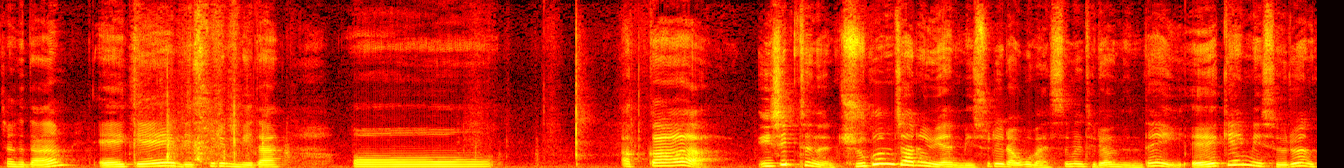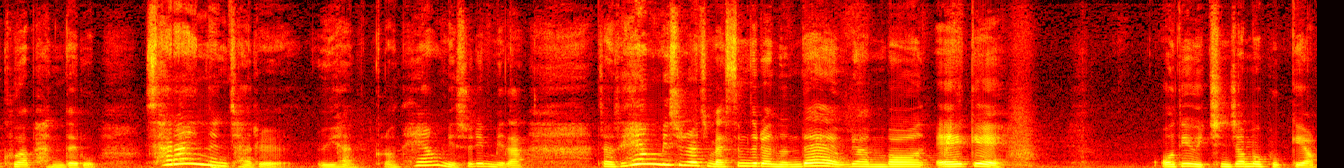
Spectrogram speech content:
자 그 다음 애게 미술입니다. 어 아까 이집트는 죽은 자를 위한 미술이라고 말씀을 드렸는데 이 애게 미술은 그와 반대로 살아있는 자를 위한 그런 해양 미술입니다. 자, 해양 미술이라고 말씀드렸는데 우리 한번 애게 어디 위치인지 한번 볼게요.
